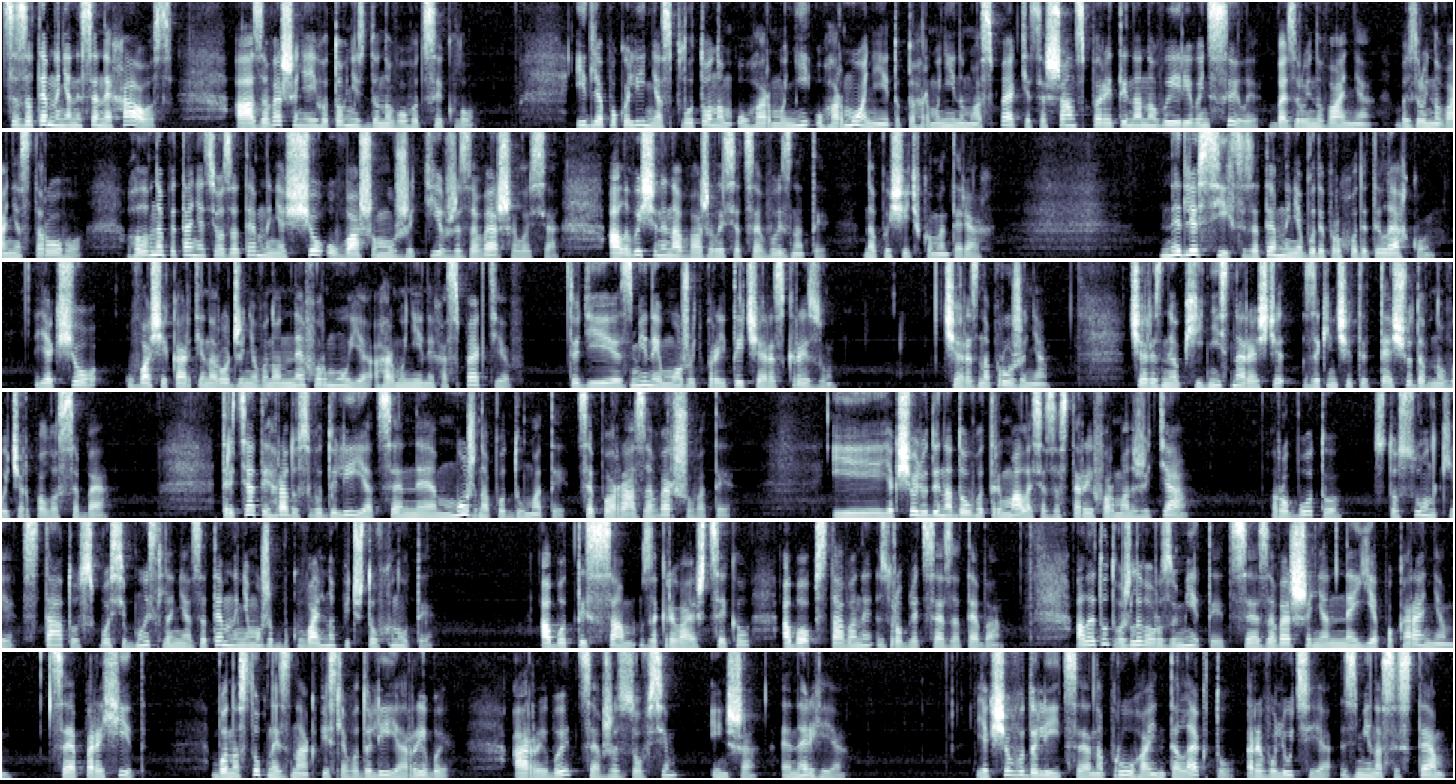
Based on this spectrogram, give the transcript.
Це затемнення несе не хаос, а завершення і готовність до нового циклу. І для покоління з Плутоном у гармонії, у гармонії, тобто гармонійному аспекті, це шанс перейти на новий рівень сили без руйнування, без руйнування старого. Головне питання цього затемнення, що у вашому житті вже завершилося, але ви ще не наважилися це визнати. Напишіть в коментарях. Не для всіх це затемнення буде проходити легко. Якщо у вашій карті народження воно не формує гармонійних аспектів, тоді зміни можуть прийти через кризу, через напруження, через необхідність нарешті закінчити те, що давно вичерпало себе. 30 градус водолія це не можна подумати, це пора завершувати. І якщо людина довго трималася за старий формат життя, роботу, стосунки, статус, спосіб мислення, затемнення може буквально підштовхнути. Або ти сам закриваєш цикл, або обставини зроблять це за тебе. Але тут важливо розуміти, це завершення не є покаранням, це перехід. Бо наступний знак після водолія риби, а риби це вже зовсім інша енергія. Якщо водолій це напруга інтелекту, революція, зміна систем,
